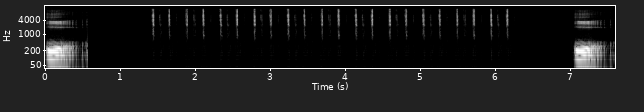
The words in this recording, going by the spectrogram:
i, и,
